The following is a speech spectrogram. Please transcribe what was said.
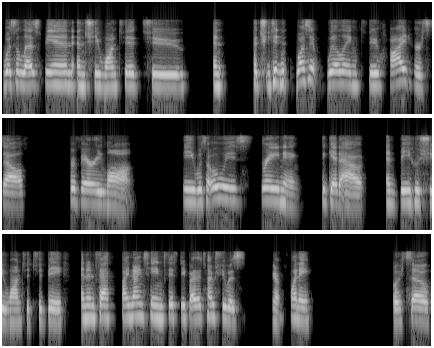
was a lesbian, and she wanted to, and but she didn't wasn't willing to hide herself for very long. She was always straining to get out and be who she wanted to be. And in fact, by 1950, by the time she was, you know, 20 or so,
